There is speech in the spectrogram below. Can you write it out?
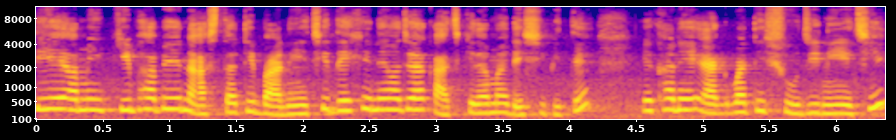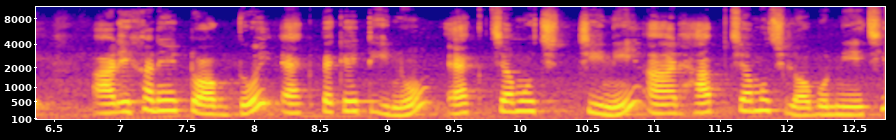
দিয়ে আমি কীভাবে নাস্তাটি বানিয়েছি দেখে নেওয়া যাক আজকের আমার রেসিপিতে। এখানে এক বাটি সুজি নিয়েছি আর এখানে টক দই, এক প্যাকেট ইনো, এক চামচ চিনি আর হাফ চামচ লবণ নিয়েছি।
